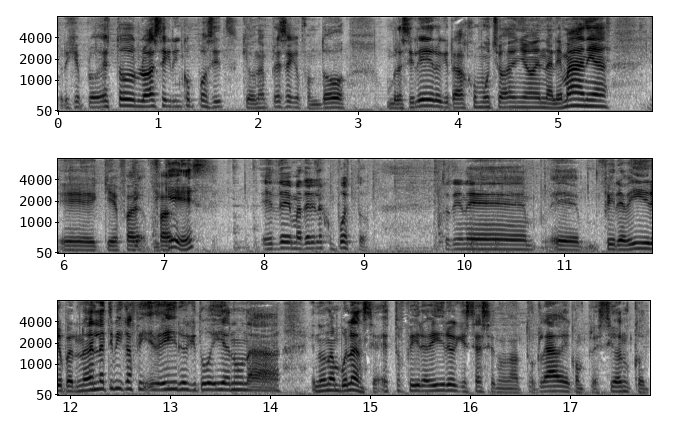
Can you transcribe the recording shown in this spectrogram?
Por ejemplo, esto lo hace Green Composites, que es una empresa que fundó un brasilero que trabajó muchos años en Alemania. Eh, que qué es? Es de materiales compuestos. Esto tiene eh, fibra de vidrio, pero no es la típica fibra de vidrio que tú veías en una, en una ambulancia. Esto es fibra de vidrio que se hace en un autoclave, con presión, con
